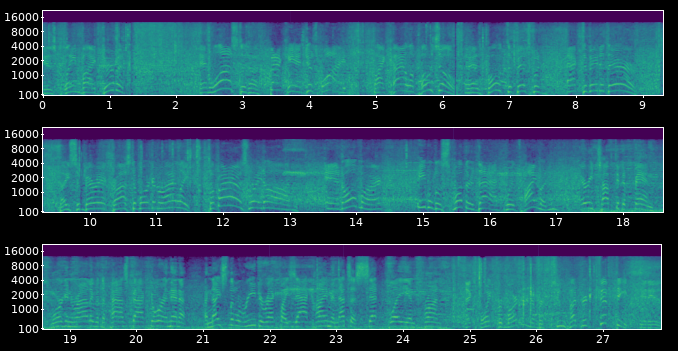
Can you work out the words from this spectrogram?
is claimed by Dermott and lost in a backhand just wide by Kyle Okposo as both defensemen activated there. Tyson Barrie across to Morgan Rielly. Tavares right on. And Ullmark able to smother that with Hyman. Very tough to defend. Morgan Rielly with the pass back door, and then a, a nice little redirect by Zach Hyman. That's a set play in front. Next point for Marner, number 250 in his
